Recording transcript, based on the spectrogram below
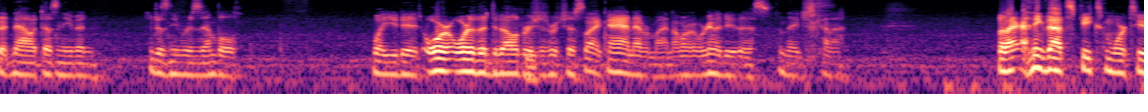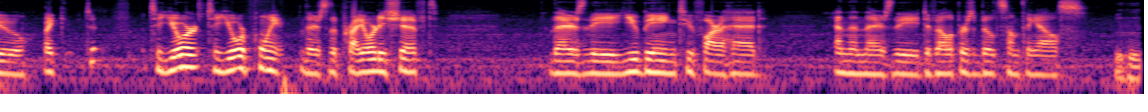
that now it doesn't even it doesn't even resemble what you did, or or the developers just were just like, nah, never mind. I'm gonna, we're gonna do this, and they just kind of. But I, I think that speaks more to like to, to your to your point. There's the priority shift. There's the you being too far ahead, and then there's the developers build something else. hmm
